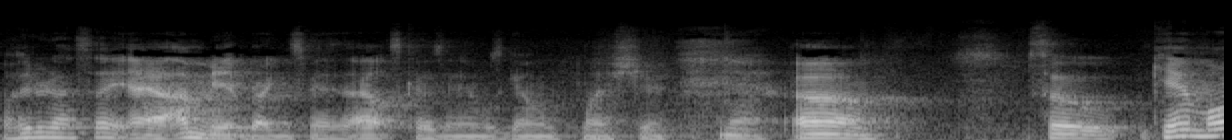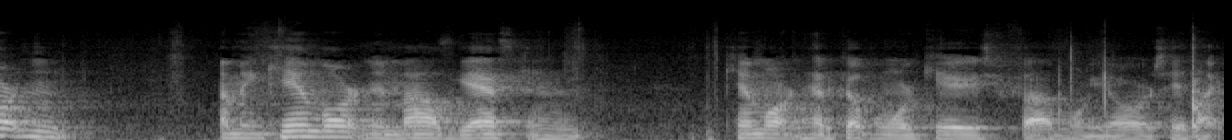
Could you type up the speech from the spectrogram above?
Well, who did I say? Yeah, I meant Braden Smith. Alex Kozan was gone last year. Yeah. Um, so Kam Martin, I mean Kam Martin and Myles Gaskin. Kam Martin had a couple more carries for five more yards. He had like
